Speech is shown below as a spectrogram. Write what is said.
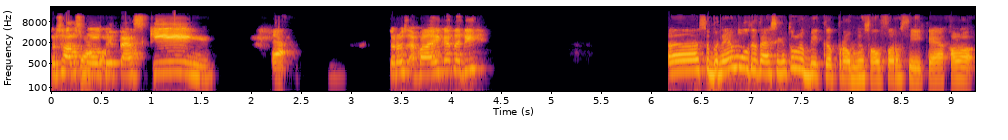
Terus harus ya. multitasking. Ya. Terus apalagi kan tadi? Uh, Sebenarnya multitasking itu lebih ke problem solver sih. Kayak kalau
